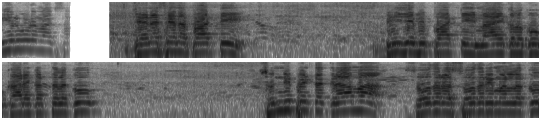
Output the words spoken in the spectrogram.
మీరు కూడా నాకు జనసేన పార్టీ బీజేపీ పార్టీ నాయకులకు కార్యకర్తలకు సున్నిపెంట గ్రామ సోదర సోదరిమణులకు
